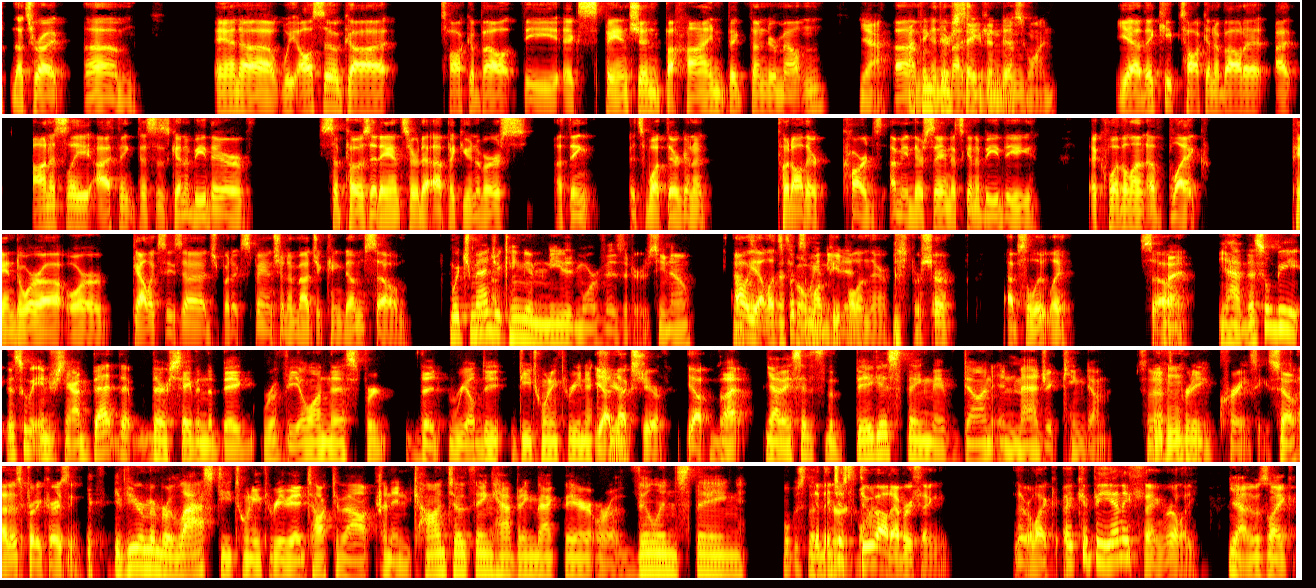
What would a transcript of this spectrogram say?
That's right. Um, and uh, we also got talk about the expansion behind Big Thunder Mountain. Yeah, um, I think they're the saving Kingdom. this one. Yeah, they keep talking about it. I honestly, I think this is going to be their supposed answer to Epic Universe. I think it's what they're going to put all their cards. I mean, they're saying it's going to be the equivalent of like Pandora or Galaxy's Edge, but expansion of Magic Kingdom. So, which Magic Kingdom needed more visitors, you know? That's, oh yeah, let's put some more needed. people in there for sure. Absolutely. So, but yeah, this will be this will be interesting. I bet that they're saving the big reveal on this for the real D twenty three next yeah, year. Yeah, next year. Yep. But yeah, they said it's the biggest thing they've done in Magic Kingdom. So that's mm-hmm. pretty crazy. So that is pretty crazy. If, if, you remember last D23, they had talked about an Encanto thing happening back there or a villains thing. What was the yeah, they just threw out everything. They were like, it could be anything, really. Yeah, it was like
